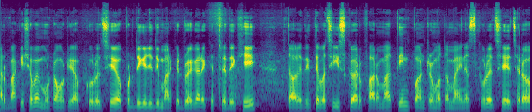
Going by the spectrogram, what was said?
আর বাকি সবাই মোটামুটি আপ করেছে। অপরদিকে যদি মার্কেট ড্রেগারের ক্ষেত্রে দেখি, তাহলে দেখতে পাচ্ছি স্কোয়ার ফার্মা তিন পয়েন্টের মতো মাইনাস করেছে। এছাড়াও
